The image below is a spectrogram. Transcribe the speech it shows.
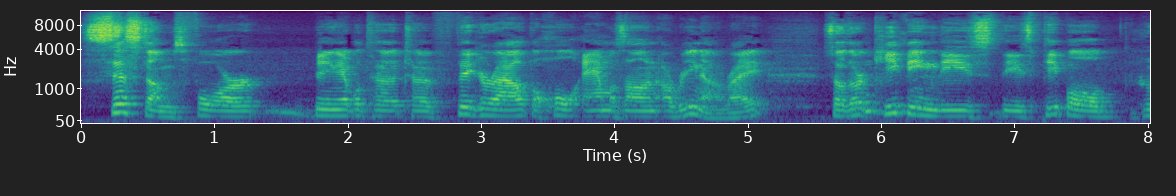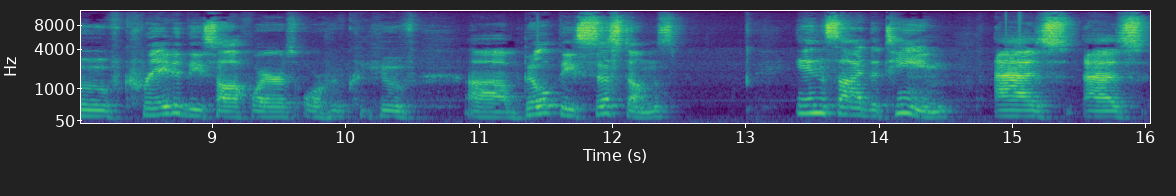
systems for being able to to figure out the whole Amazon arena, right? So they're keeping these these people who've created these softwares or who, who've uh, built these systems inside the team as as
